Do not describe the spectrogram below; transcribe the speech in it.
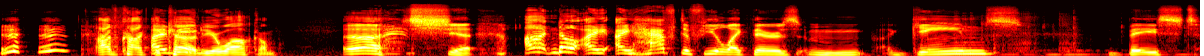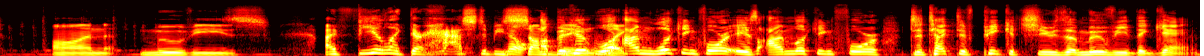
gun. I've cracked the I code. mean- You're welcome. Uh, shit. Uh, no, I I have to feel like there's mm, games based on movies. I feel like there has to be No, uh, something. because what like, I'm looking for is I'm looking for Detective Pikachu the movie the game.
